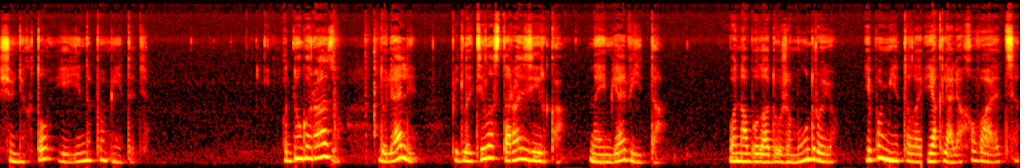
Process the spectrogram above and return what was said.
що ніхто її не помітить. Одного разу до лялі підлетіла стара зірка на ім'я Віта. Вона була дуже мудрою і помітила, як ляля ховається.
